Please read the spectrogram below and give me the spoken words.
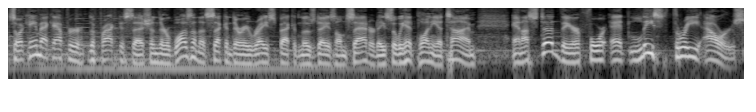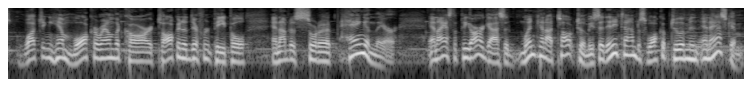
So I came back after the practice session. There wasn't a secondary race back in those days on Saturday, so we had plenty of time. And I stood there for at least three hours watching him walk around the car, talking to different people, and I'm just sort of hanging there. And I asked the PR guy, I said, when can I talk to him? He said, anytime, just walk up to him and, and ask him.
